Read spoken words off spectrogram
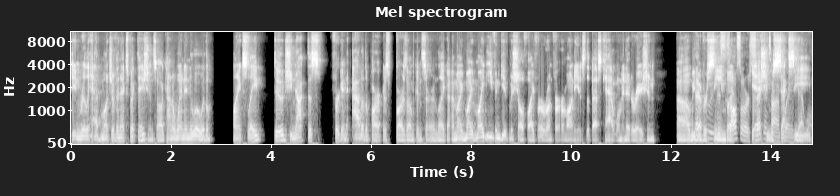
didn't really have much of an expectation. So I kind of went into it with a blank slate. Dude, she knocked this friggin' out of the park as far as I'm concerned. Like I might might might even give Michelle Pfeiffer a run for her money as the best Catwoman iteration uh, we've ever seen. But also her yeah, she was time sexy.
